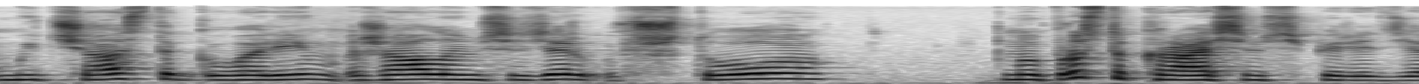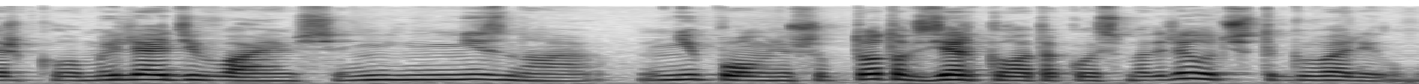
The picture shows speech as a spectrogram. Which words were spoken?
Мы часто говорим, жалуемся зеркалу, что мы просто красимся перед зеркалом или одеваемся, не, не знаю, не помню, что кто-то в зеркало такое смотрел и что-то говорил.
